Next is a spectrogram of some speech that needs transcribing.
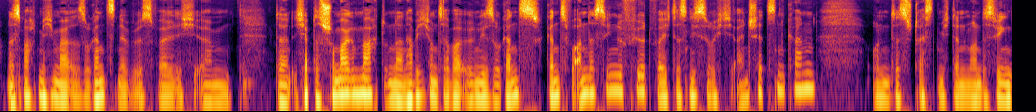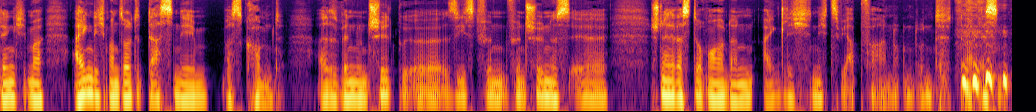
Und das macht mich immer so ganz nervös, weil ich, ähm, da, ich habe das schon mal gemacht und dann habe ich uns aber irgendwie so ganz, ganz woanders hingeführt, weil ich das nicht so richtig einschätzen kann. Und das stresst mich dann immer. Und deswegen denke ich immer, eigentlich man sollte das nehmen, was kommt. Also wenn du ein Schild äh, siehst für ein, für ein schönes äh, Schnellrestaurant, dann eigentlich nichts wie abfahren und, und da essen.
